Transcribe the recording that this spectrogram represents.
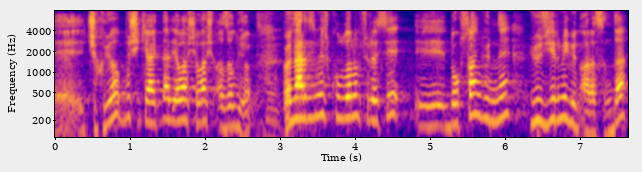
e, çıkıyor. Bu şikayetler yavaş yavaş azalıyor. Önerdiğimiz kullanım süresi e, 90 günle 120 gün arasında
